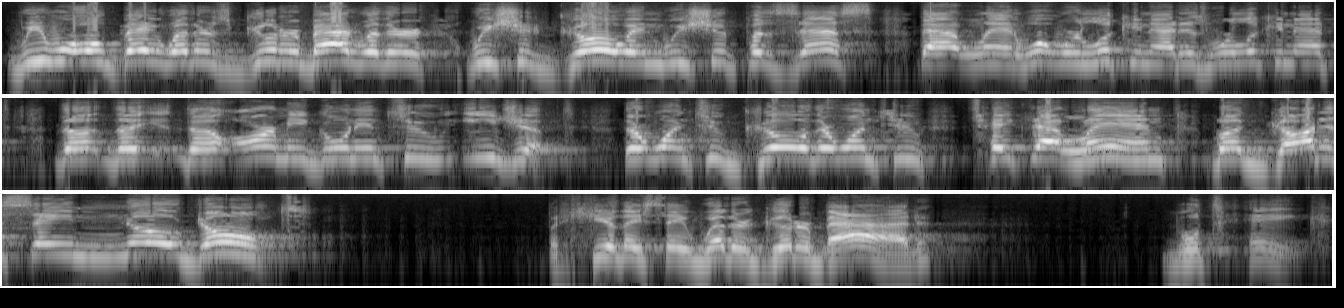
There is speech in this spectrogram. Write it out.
we will obey whether it's good or bad, whether we should go and we should possess that land. What we're looking at is we're looking at the, the, the army going into Egypt. They're wanting to go, they're wanting to take that land, but God is saying, no, don't. But here they say, whether good or bad, will take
